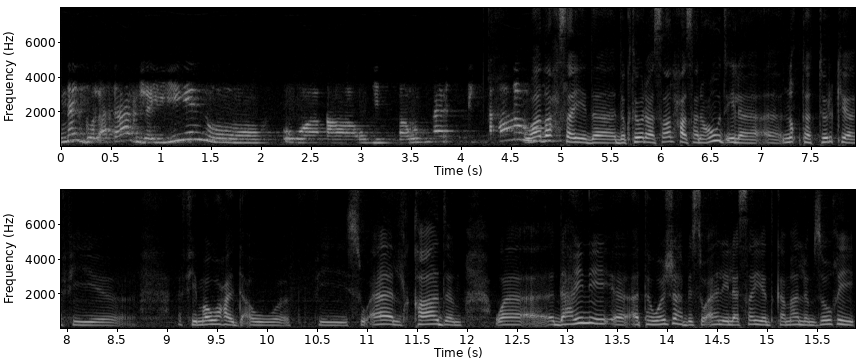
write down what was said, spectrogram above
نلقوا الأتراك جايين و, و... و... واضح سيد دكتورة صالحة. سنعود إلى نقطة تركيا في في موعد أو في سؤال قادم. ودعيني أتوجه بسؤال إلى سيد كمال المزوغي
